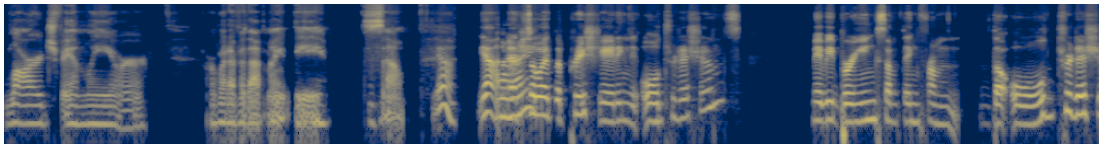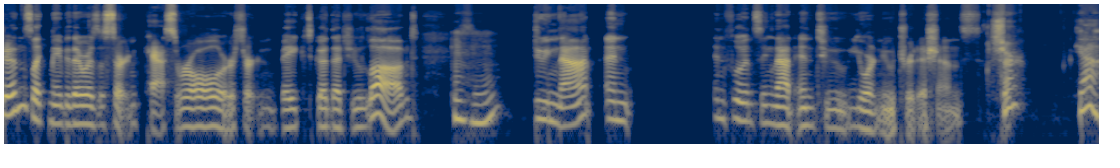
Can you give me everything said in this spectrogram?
large family or or whatever that might be. Mhm. So yeah yeah All and so it's appreciating the old traditions maybe bringing something from the old traditions like maybe there was a certain casserole or a certain baked good that you loved mhm. doing that and influencing that into your new traditions sure. Yeah.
